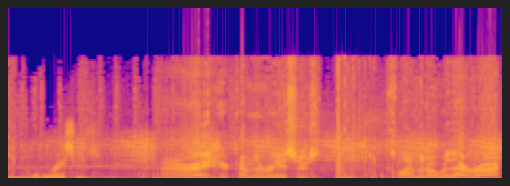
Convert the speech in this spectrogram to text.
And there go the racers. Alright, here come the racers. Climbing over that rock.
